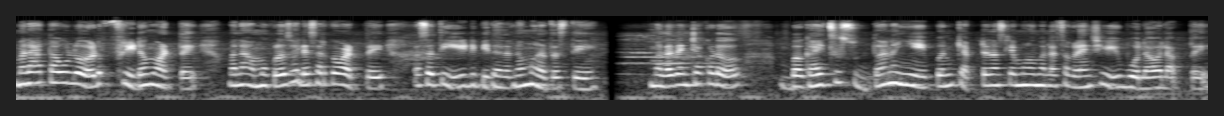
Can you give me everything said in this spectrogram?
मला आता उलट फ्रीडम वाटतं आहे मला मोकळं झाल्यासारखं वाटतं आहे असं ती डी पी दादांना म्हणत असते. मला त्यांच्याकडं बघायचं सुद्धा नाही आहे पण कॅप्टन असल्यामुळं मला सगळ्यांशी बोलावं लागतं आहे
